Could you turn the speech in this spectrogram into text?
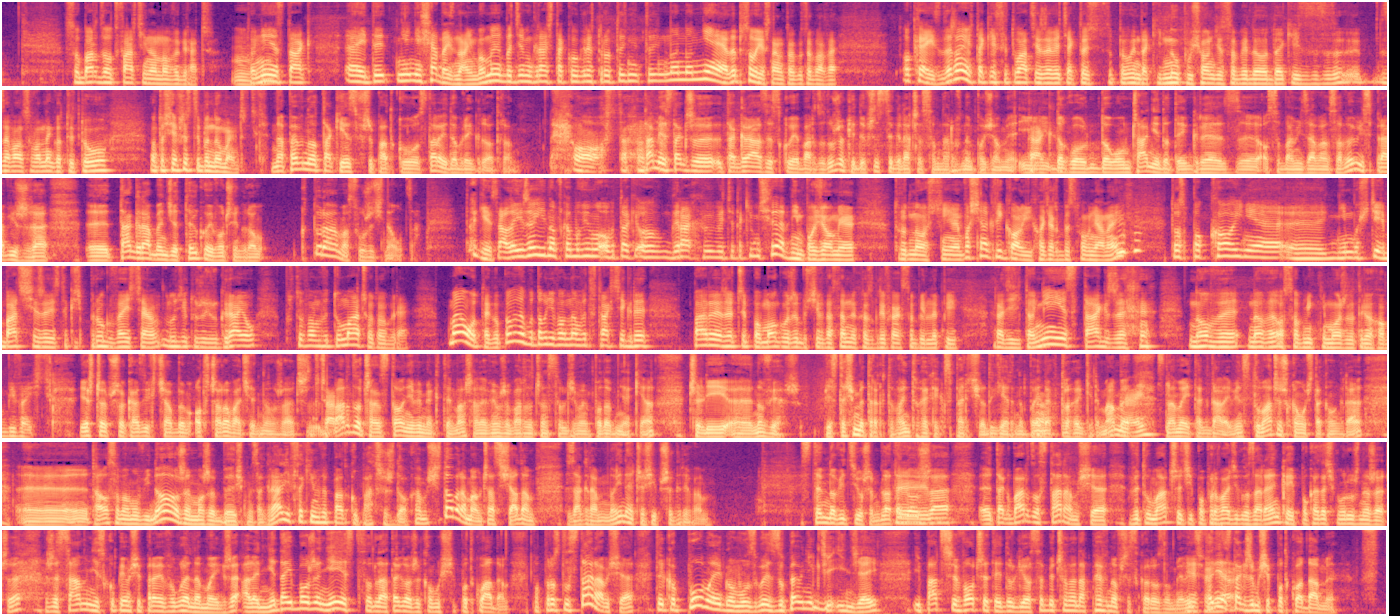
są bardzo otwarci na nowy gracz. Mm -hmm. To nie mhm. jest tak, ej, ty nie, nie siadaj z nami, bo my będziemy grać taką grę, którą ty, ty no, no nie, zepsujesz nam tę zabawę okej, okay, zdarzają się takie sytuacje, że wiecie, jak ktoś zupełnie taki noob usiądzie sobie do, do jakiegoś zaawansowanego tytułu, no to się wszyscy będą męczyć. Na pewno tak jest w przypadku starej, dobrej gry o Tron. O, Tam jest tak, że ta gra zyskuje bardzo dużo, kiedy wszyscy gracze są na równym poziomie i tak. do, dołączanie do tej gry z osobami zaawansowymi sprawi, że y, ta gra będzie tylko i wyłącznie grą, która ma służyć nauce. Tak jest, ale jeżeli na przykład mówimy o, tak, o grach, wiecie, takim średnim poziomie trudności, nie wiem, właśnie Agricoli chociażby wspomnianej, mhm. to spokojnie y, nie musicie bać się, że jest jakiś próg wejścia. Ludzie, którzy już grają, po prostu wam wytłumaczą tę grę. Mało tego, prawdopodobnie wam nawet w trakcie gry parę rzeczy pomogło, żebyście w następnych rozgrywkach sobie lepiej radzili. To nie jest tak, że nowy, nowy osobnik nie może do tego hobby wejść. Jeszcze przy okazji chciałbym odczarować jedną rzecz. Czar. Bardzo często, nie wiem jak ty masz, ale wiem, że bardzo często ludzie mają podobnie jak ja, czyli, e, no wiesz, jesteśmy traktowani trochę jak eksperci od gier, no bo jednak trochę gier mamy, okay. znamy i tak dalej, więc tłumaczysz komuś taką grę, e, ta osoba mówi, no, że może byśmy zagrali w takim wypadku, patrzysz do oka, myślisz, dobra, mam czas, siadam, zagram, no i najczęściej przegrywam z tym nowicjuszem, dlatego że e, tak bardzo staram się wytłumaczyć i poprowadzić go za rękę i pokazać mu różne rzeczy, że sam nie skupiam się prawie w ogóle na mojej grze, ale nie daj Boże, nie jest to dlatego, że komuś się podkładam. Po prostu staram się, tylko pół mojego mózgu jest zupełnie gdzie indziej i patrzy w oczy tej drugiej osoby, czy ona na pewno wszystko rozumie. Więc Wiesz, to nie ja jest tak, że my się podkładamy.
